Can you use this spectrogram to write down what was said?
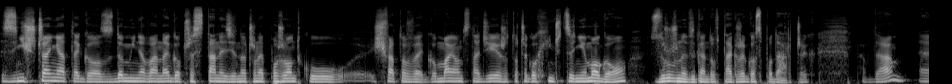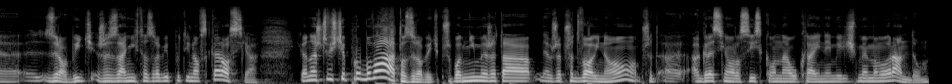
zniszczenia tego zdominowanego przez Stany Zjednoczone porządku e, światowego, mając nadzieję, że to, czego Chińczycy nie mogą, z różnych względów, także gospodarczych, prawda, e, zrobić, że za nich to zrobi putinowska Rosja. I ona rzeczywiście próbowała to zrobić. Przypomnijmy, że, ta, że przed wojną, przed agresją rosyjską na Ukrainę mieliśmy memorandum,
